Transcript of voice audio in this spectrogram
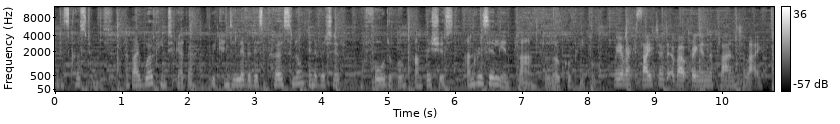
and its customers. And by working together, we can deliver this personal, innovative, affordable, ambitious and resilient plan for local people. We are excited about bringing the plan to life.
